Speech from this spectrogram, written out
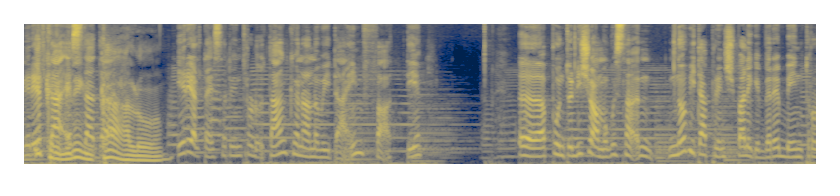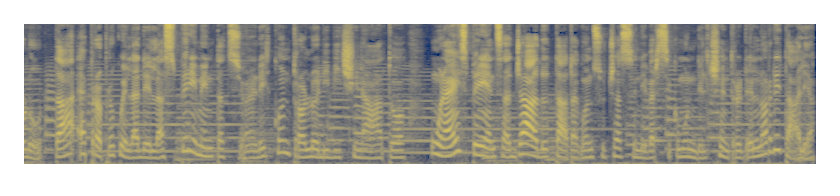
in Il realtà è in stata- calo. In realtà è stata introdotta anche una novità, infatti Eh, appunto, diciamo, questa mm, novità principale che verrebbe introdotta è proprio quella della sperimentazione del controllo di vicinato, una esperienza già adottata con successo in diversi comuni del centro e del nord Italia,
